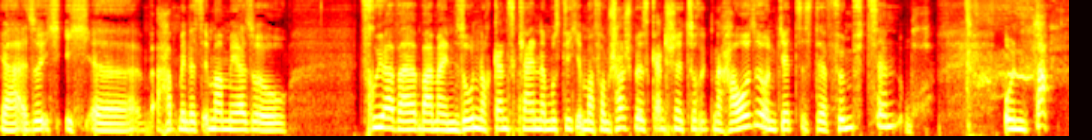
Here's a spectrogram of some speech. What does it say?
Ja, also ich, ich äh, habe mir das immer mehr so Früher war, war mein Sohn noch ganz klein, da musste ich immer vom Schauspielhaus ganz schnell zurück nach Hause und jetzt ist der 15. Oh. Und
